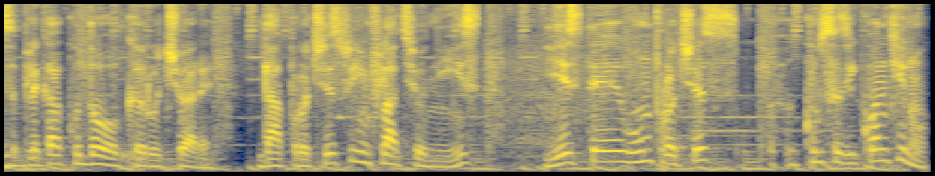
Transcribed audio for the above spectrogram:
Se pleca cu două cărucioare. Dar procesul inflaționist este un proces, cum să zic, continuu.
